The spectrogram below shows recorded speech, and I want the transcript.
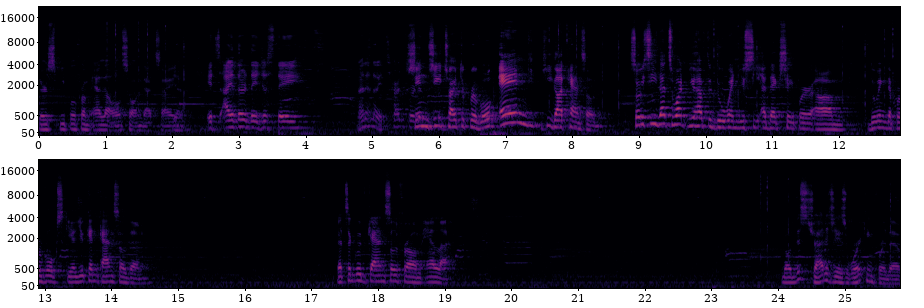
there's people from Ella also on that side. Yeah, it's either they just stay. I don't know. It's hard for. Shinji tried to provoke and he got cancelled. So you see, that's what you have to do when you see a deck shaper um, doing the provoke skill. You can cancel them. That's a good cancel from Ella. Well, this strategy is working for them.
